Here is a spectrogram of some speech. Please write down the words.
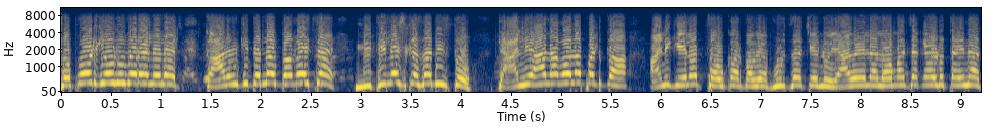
सपोर्ट घेऊन उभे राहिलेले आहेत. कारण की त्यांना बघायचं आहे मिथिलेश कसा दिसतो? त्याने हा लगावला पटका आणि गेला चौकार. पाहूया पुढचा चेंडू. यावेळेला लॉंगाचा खेळाडू तैनात.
